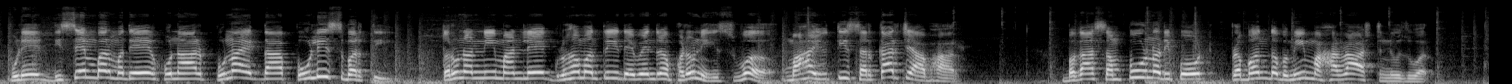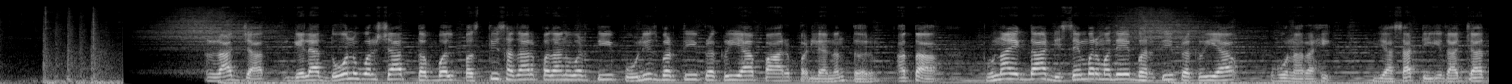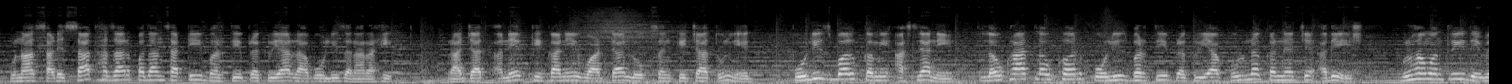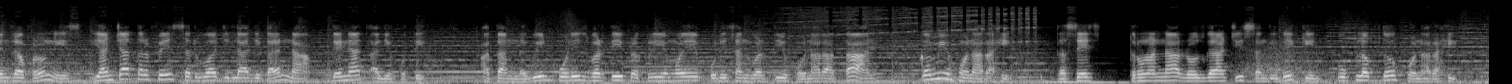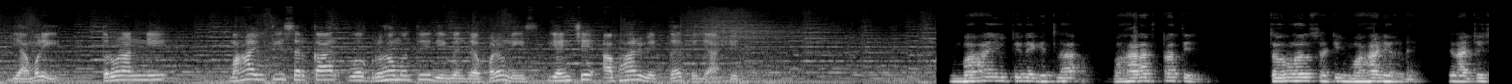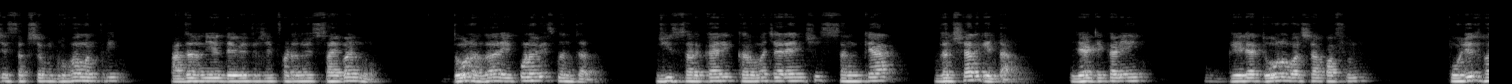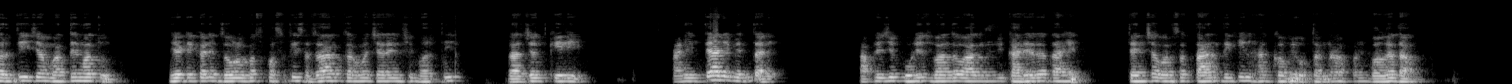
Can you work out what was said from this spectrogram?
पुढे डिसेंबरमध्ये होणार पुन्हा एकदा पोलीस भरती. तरुणांनी मानले गृहमंत्री देवेंद्र फडणवीस व महायुती सरकारचे आभार. बघा संपूर्ण रिपोर्ट प्रबंधभूमी महाराष्ट्र न्यूजवर. राज्यात गेल्या दोन वर्षात तब्बल पस्तीस हजार पदांवरती पोलीस भरती प्रक्रिया पार पडल्यानंतर आता पुन्हा एकदा डिसेंबरमध्ये भरती प्रक्रिया होणार आहे. यासाठी राज्यात पुन्हा साडेसात हजार पदांसाठी भरती प्रक्रिया राबवली जाणार आहे. राज्यात अनेक ठिकाणी वाढत्या लोकसंख्येच्या तुलनेत पोलीस बल कमी असल्याने लवकरात लवकर पोलीस भरती प्रक्रिया पूर्ण करण्याचे आदेश गृहमंत्री देवेंद्र फडणवीस यांच्यातर्फे सर्व जिल्हाधिकाऱ्यांना देण्यात आले होते. आता नवीन पोलीस भरती प्रक्रियेमुळे पोलिसांवरती होणारा ताण कमी होणार आहे. तसेच तरुणांना रोजगाराची संधी देखील उपलब्ध होणार आहे. यामुळे तरुणांनी महायुती सरकार व गृहमंत्री देवेंद्र फडणवीस यांचे आभार व्यक्त केले आहेत. महायुतीने घेतला महाराष्ट्रातील तरुणांसाठी महानिर्णय. राज्याचे सक्षम गृहमंत्री आदरणीय देवेंद्रजी फडणवीस साहेबांनी दोन हजार एकोणावीस नंतर जी सरकारी कर्मचाऱ्यांची संख्या लक्षात घेता या ठिकाणी गेल्या दोन वर्षापासून पोलीस भरतीच्या माध्यमातून या ठिकाणी जवळपास पस्तीस हजार कर्मचाऱ्यांची भरती राज्यात केली. आणि त्या निमित्ताने आपले जे पोलीस बांधव आज म्हणजे कार्यरत आहेत त्यांच्यावरचा ताण देखील हा कमी होताना आपण बघत आहोत.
